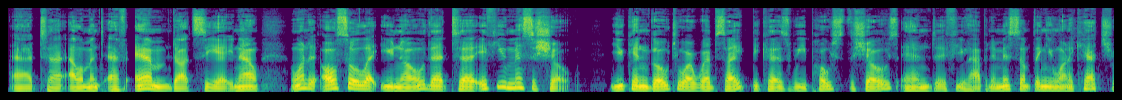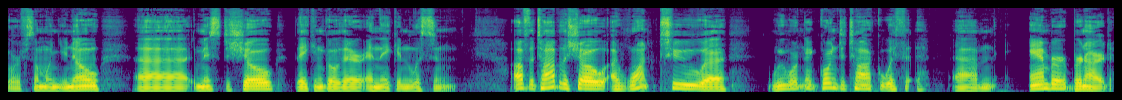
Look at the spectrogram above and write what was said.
at uh, elementfm.ca. Now, I want to also let you know that uh, if you miss a show, you can go to our website because we post the shows. And if you happen to miss something you want to catch, or if someone you know uh, missed a show, they can go there and they can listen. Off the top of the show, I want to, uh, we were going to talk with um, Amber Bernard.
